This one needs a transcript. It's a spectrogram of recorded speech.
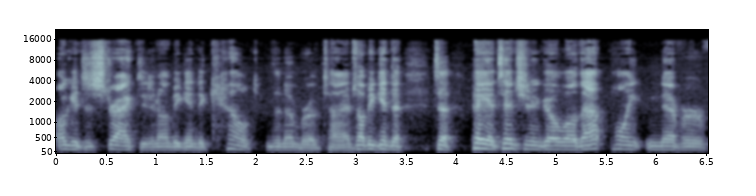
I'll get distracted and I'll begin to count the number of times. I'll begin to, to pay attention and go, well, that point never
